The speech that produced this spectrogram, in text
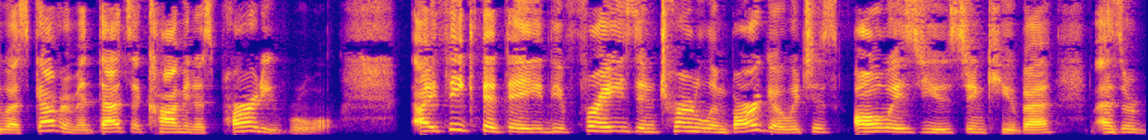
US government. That's a Communist Party rule. I think that they, the phrase internal embargo, which is always used in Cuba as a,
